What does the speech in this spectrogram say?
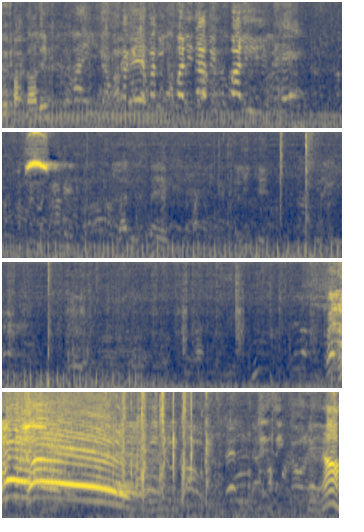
Empat tadi. Maka kita bagi kembali David kembali. Eh, ya.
